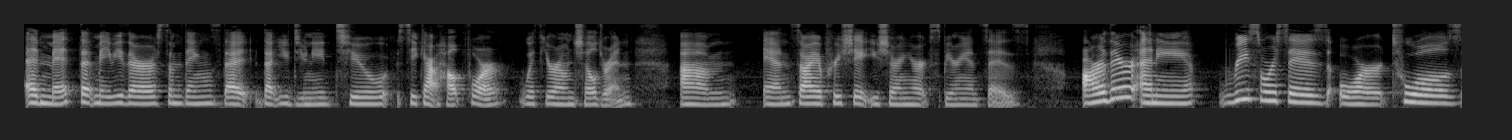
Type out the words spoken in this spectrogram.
admit that maybe there are some things that that you do need to seek out help for with your own children. Um, and so I appreciate you sharing your experiences. Are there any resources or tools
